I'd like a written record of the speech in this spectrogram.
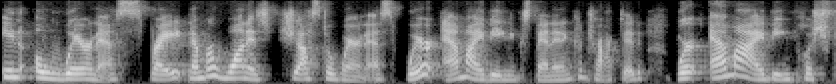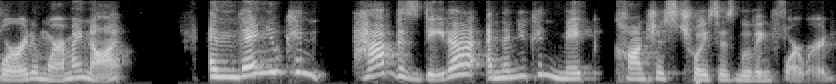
in awareness, right? Number one is just awareness. Where am I being expanded and contracted? Where am I being pushed forward and where am I not? And then you can have this data, and then you can make conscious choices moving forward.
